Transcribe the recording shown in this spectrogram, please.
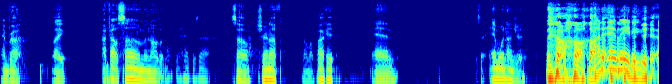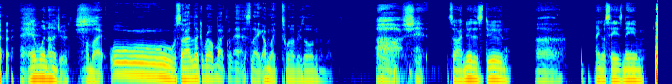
and bruh, like I felt some, and I was like, "What the heck is that?" So sure enough, go in my pocket, and it's an M one hundred, not an M eighty, yeah. an M one hundred. I'm like, oh. So I look around my class, like I'm like 12 years old, and I'm like, oh shit. So I knew this dude. Uh, I ain't gonna say his name. I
